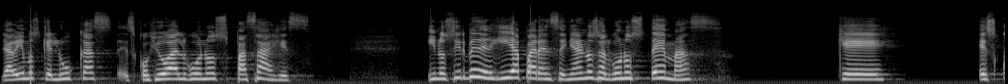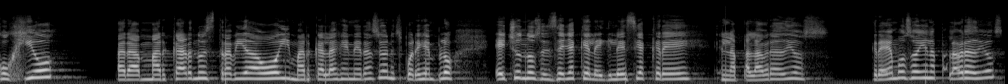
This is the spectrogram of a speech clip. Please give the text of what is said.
Ya vimos que Lucas escogió algunos pasajes y nos sirve de guía para enseñarnos algunos temas que escogió para marcar nuestra vida hoy y marcar las generaciones. Por ejemplo, Hechos nos enseña que la iglesia cree en la palabra de Dios. ¿Creemos hoy en la palabra de Dios?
